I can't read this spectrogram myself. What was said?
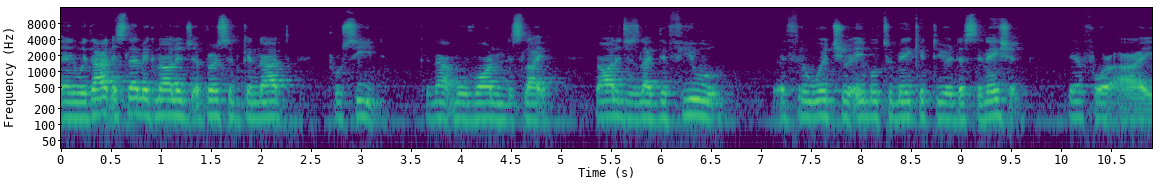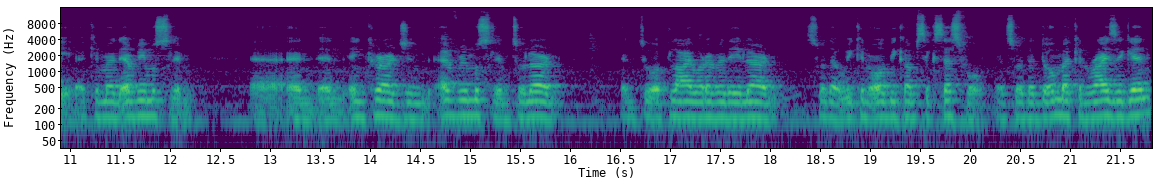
And without Islamic knowledge, a person cannot proceed, cannot move on in this life. Knowledge is like the fuel uh, through which you're able to make it to your destination. Therefore, I commend every Muslim uh, and, and every Muslim to learn and to apply whatever they learn so that we can all become successful and so that the Ummah can rise again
